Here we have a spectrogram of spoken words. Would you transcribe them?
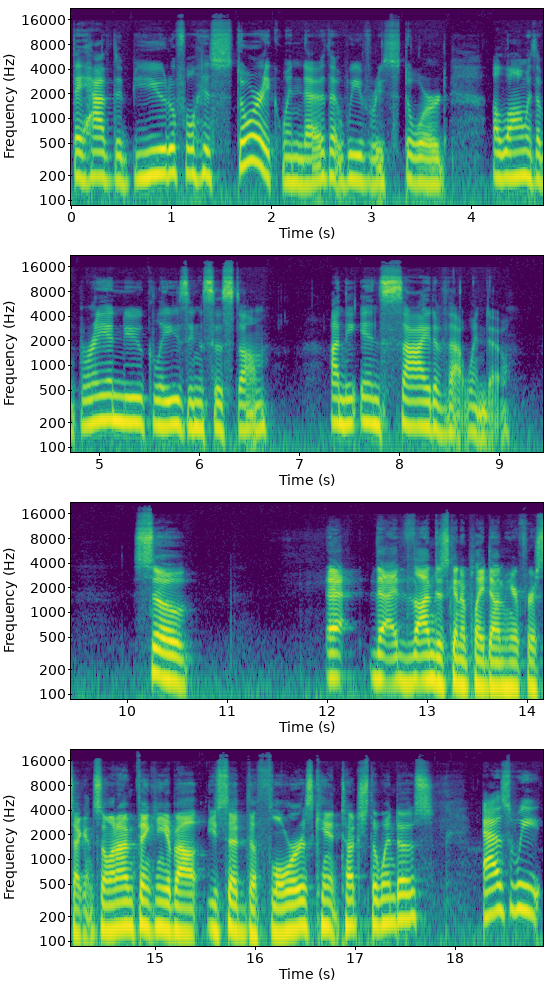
They have the beautiful historic window that we've restored, along with a brand new glazing system on the inside of that window. So, uh, I'm just going to play dumb here for a second. So, when I'm thinking about, you said the floors can't touch the windows? As we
